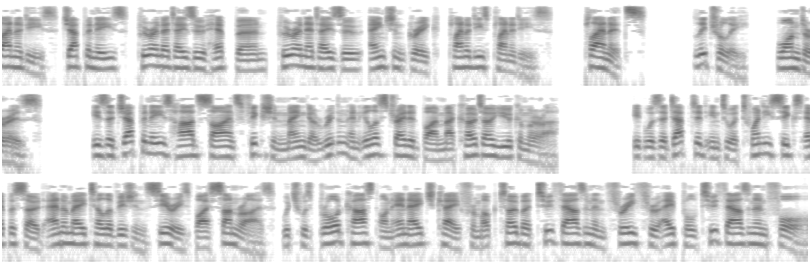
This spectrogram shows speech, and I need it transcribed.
Planetes Japanese, Puranetezu Hepburn, Puranetezu, Ancient Greek, Planetes Planetes, planets, literally, wanderers, is a Japanese hard science fiction manga written and illustrated by Makoto Yukimura. It was adapted into a 26-episode anime television series by Sunrise, which was broadcast on NHK from October 2003 through April 2004.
